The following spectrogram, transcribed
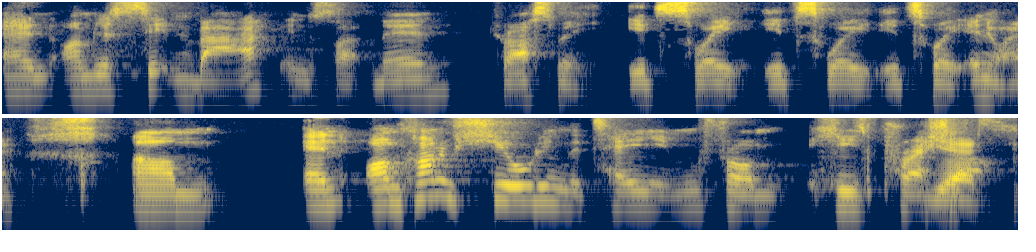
and I'm just sitting back and just like, man, trust me, it's sweet, it's sweet, it's sweet. Anyway, um, and I'm kind of shielding the team from his pressure Yes.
